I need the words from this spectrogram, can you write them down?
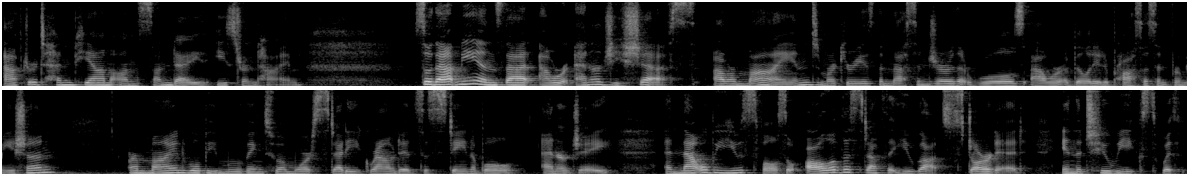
after 10 p.m. on Sunday, Eastern Time. So that means that our energy shifts. Our mind, Mercury is the messenger that rules our ability to process information. Our mind will be moving to a more steady, grounded, sustainable energy. And that will be useful. So, all of the stuff that you got started in the two weeks with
